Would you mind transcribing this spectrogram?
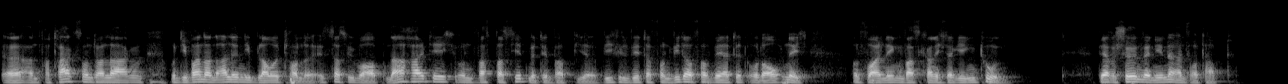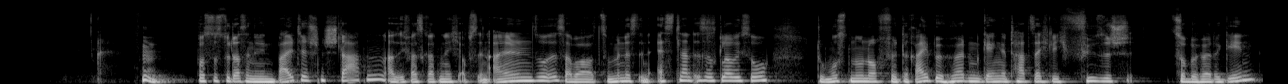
äh, an Vertragsunterlagen und die wandern alle in die blaue Tonne. Ist das überhaupt nachhaltig und was passiert mit dem Papier? Wie viel wird davon wiederverwertet oder auch nicht? Und vor allen Dingen, was kann ich dagegen tun? Wäre schön, wenn ihr eine Antwort habt. Wusstest du das in den baltischen Staaten? Also ich weiß gerade nicht, ob es in allen so ist, aber zumindest in Estland ist es, glaube ich, so. Du musst nur noch für drei Behördengänge tatsächlich physisch zur Behörde gehen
